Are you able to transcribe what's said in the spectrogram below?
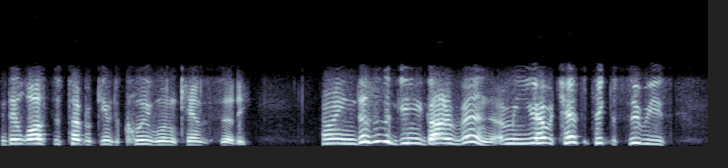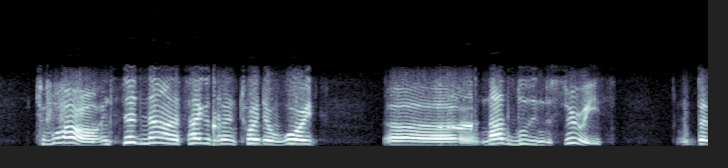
if they lost this type of game to Cleveland and Kansas City. I mean, this is a game you got to win. I mean, you have a chance to take the series tomorrow. Instead, now the Tigers are going to try to avoid uh, not losing the series. The,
